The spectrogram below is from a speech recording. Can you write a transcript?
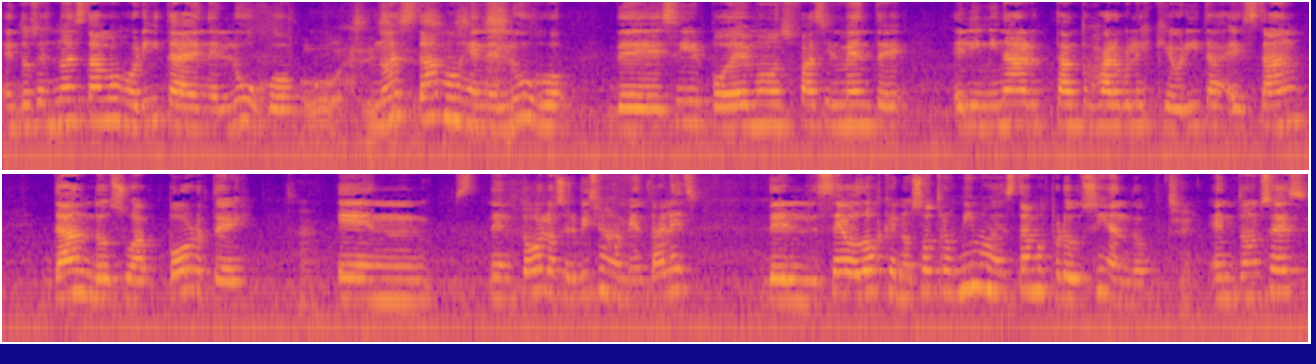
Entonces no estamos ahorita en el lujo, uh, no estamos en el lujo de decir podemos fácilmente eliminar tantos árboles que ahorita están dando su aporte en, en todos los servicios ambientales del CO2 que nosotros mismos estamos produciendo. Entonces,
